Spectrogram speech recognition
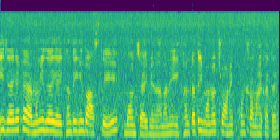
এই জায়গাটা এমনই জায়গা এখান থেকে কিন্তু আসতে মন চাইবে না। মানে এখানটাতেই মনে হচ্ছে অনেকক্ষণ সময় কাটায়।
